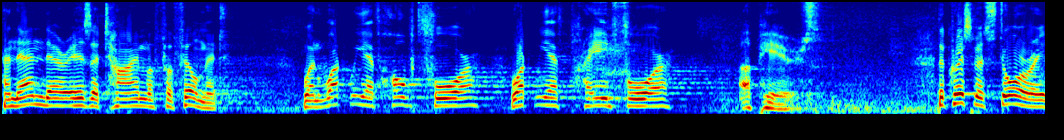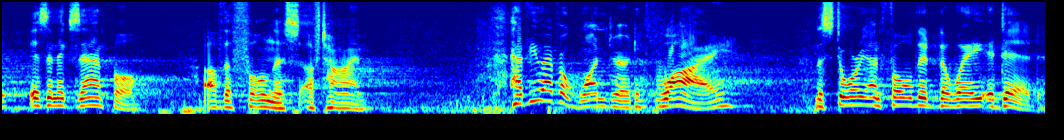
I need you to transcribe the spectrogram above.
And then there is a time of fulfillment when what we have hoped for, what we have prayed for, appears. The Christmas story is an example of the fullness of time. Have you ever wondered why the story unfolded the way it did?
